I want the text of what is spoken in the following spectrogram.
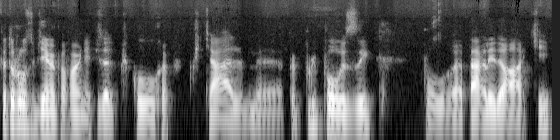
fait toujours du bien de faire un épisode plus court, un peu plus calme, un peu plus posé pour euh, parler de hockey.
